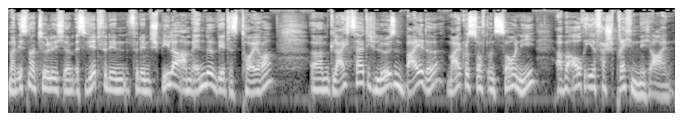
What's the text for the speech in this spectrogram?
man ist natürlich, ähm, es wird für den, für den Spieler am Ende wird es teurer. Ähm, gleichzeitig lösen beide, Microsoft und Sony, aber auch ihr Versprechen nicht ein.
